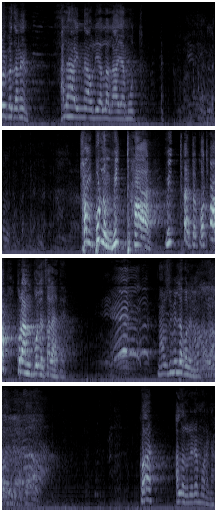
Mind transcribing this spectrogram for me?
বলবে জানেন? আল্লাহ ইন্না আল্লাহ লা সম্পূর্ণ মিথ্যার মিথ্যা একটা কথা কোরআন বলে চালায় দেয়। নাজুবিল্লাহ বলেন। কয় আল্লাহ মরে না।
